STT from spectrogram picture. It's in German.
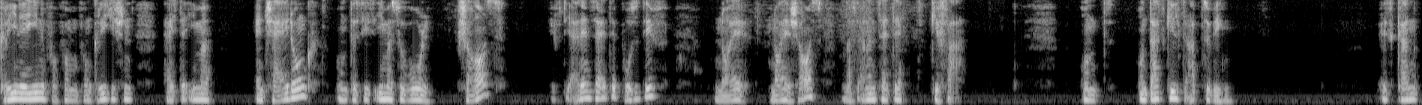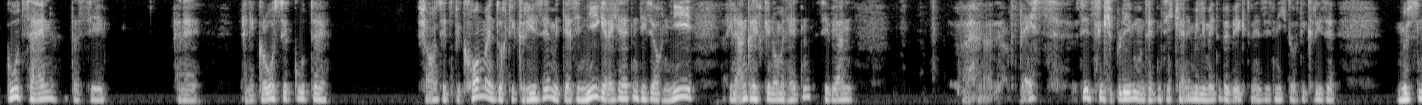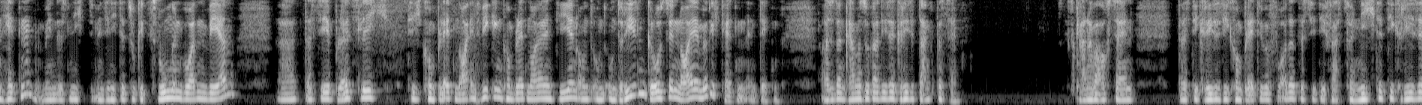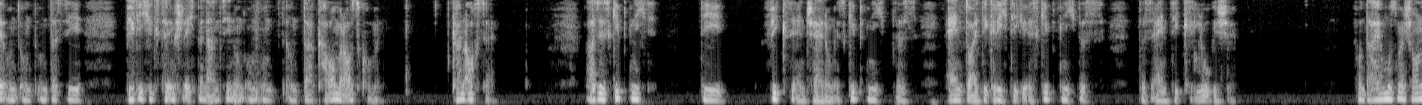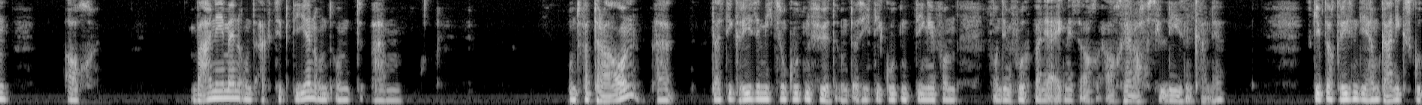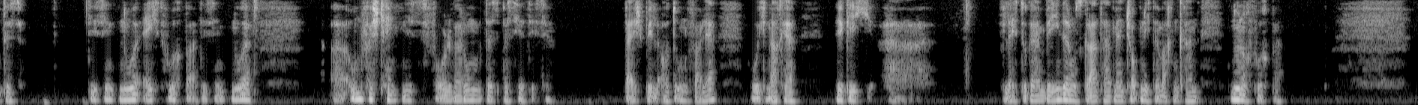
Krinein vom, vom Griechischen, heißt ja immer Entscheidung und das ist immer sowohl Chance, auf die einen Seite positiv, neue, neue Chance und auf der anderen Seite Gefahr. Und, und das gilt es abzuwägen. Es kann gut sein, dass Sie eine eine große, gute Chance jetzt bekommen durch die Krise, mit der sie nie gerechnet hätten, die sie auch nie in Angriff genommen hätten. Sie wären äh, fest sitzen geblieben und hätten sich keine Millimeter bewegt, wenn sie es nicht durch die Krise müssen hätten, wenn das nicht, wenn sie nicht dazu gezwungen worden wären, äh, dass sie plötzlich sich komplett neu entwickeln, komplett neu orientieren und, und, und riesengroße neue Möglichkeiten entdecken. Also dann kann man sogar dieser Krise dankbar sein. Es kann aber auch sein, dass die Krise sie komplett überfordert, dass sie die fast vernichtet, die Krise, und, und, und dass sie wirklich extrem schlecht benannt sind und, und, und, und da kaum rauskommen. Kann auch sein. Also es gibt nicht die fixe Entscheidung, es gibt nicht das eindeutig Richtige, es gibt nicht das, das einzig Logische. Von daher muss man schon auch wahrnehmen und akzeptieren und, und ähm, und Vertrauen, äh, dass die Krise mich zum Guten führt und dass ich die guten Dinge von, von dem furchtbaren Ereignis auch, auch herauslesen kann. Ja? Es gibt auch Krisen, die haben gar nichts Gutes. Die sind nur echt furchtbar. Die sind nur äh, unverständnisvoll, warum das passiert ist. Ja? Beispiel Autounfall, ja? wo ich nachher wirklich äh, vielleicht sogar einen Behinderungsgrad habe, meinen Job nicht mehr machen kann. Nur noch furchtbar.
